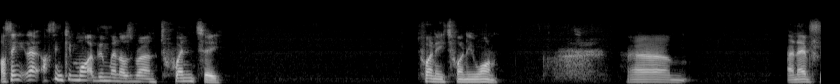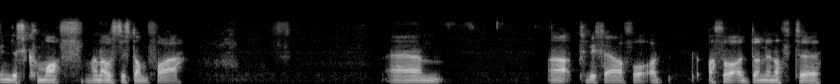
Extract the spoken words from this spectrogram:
I think that, I think it might have been when I was around 20, 20, 21. Um, and everything just come off, and I was just on fire. Um, uh, to be fair, I thought I'd, I thought I'd done enough to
